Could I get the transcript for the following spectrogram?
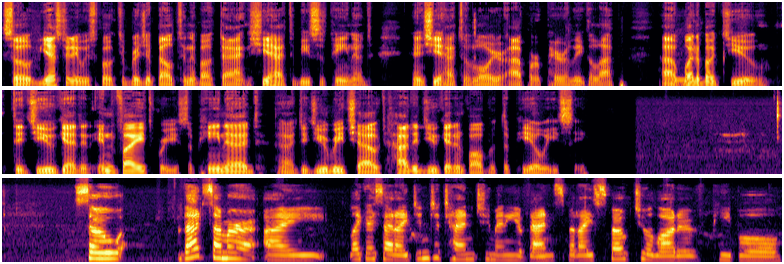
So yesterday we spoke to Brigitte Belton about that. She had to be subpoenaed, and she had to lawyer up or paralegal up. Uh, What about you? Did you get an invite? Were you subpoenaed? Uh, did you reach out? How did you get involved with the POEC? So that summer, I, like I said, I didn't attend too many events, but I spoke to a lot of people.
